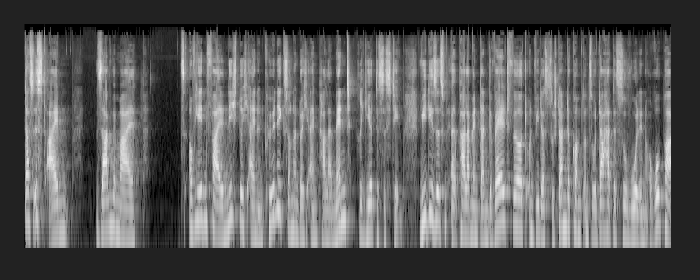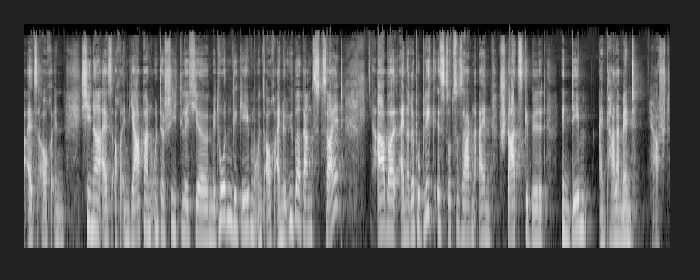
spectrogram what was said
Das ist ein, sagen wir mal, auf jeden Fall nicht durch einen König, sondern durch ein Parlament regiertes System. Wie dieses äh, Parlament dann gewählt wird und wie das zustande kommt und so, da hat es sowohl in Europa als auch in China als auch in Japan unterschiedliche Methoden gegeben und auch eine Übergangszeit. Aber eine Republik ist sozusagen ein Staatsgebildet, in dem ein Parlament herrscht.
